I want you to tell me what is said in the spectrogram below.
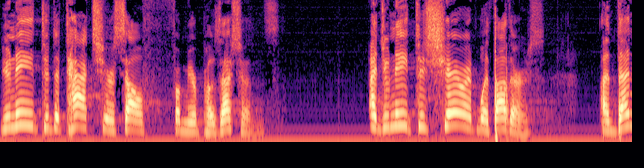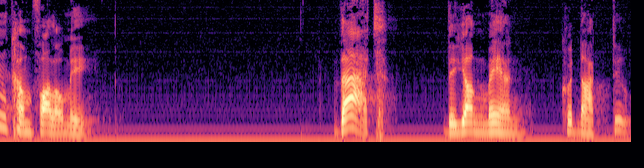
You need to detach yourself from your possessions, and you need to share it with others, and then come follow me. That the young man could not do.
